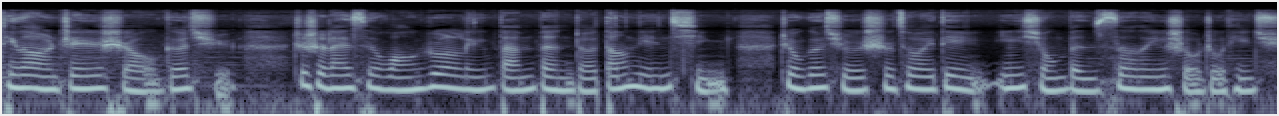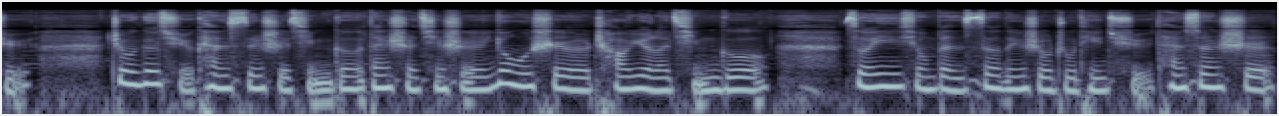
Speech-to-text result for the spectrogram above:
听到了这一首歌曲，这是来自王若琳版本的《当年情》。这首歌曲是作为电影《英雄本色》的一首主题曲。这首歌曲看似是情歌，但是其实又是超越了情歌。作为《英雄本色》的一首主题曲，它算是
